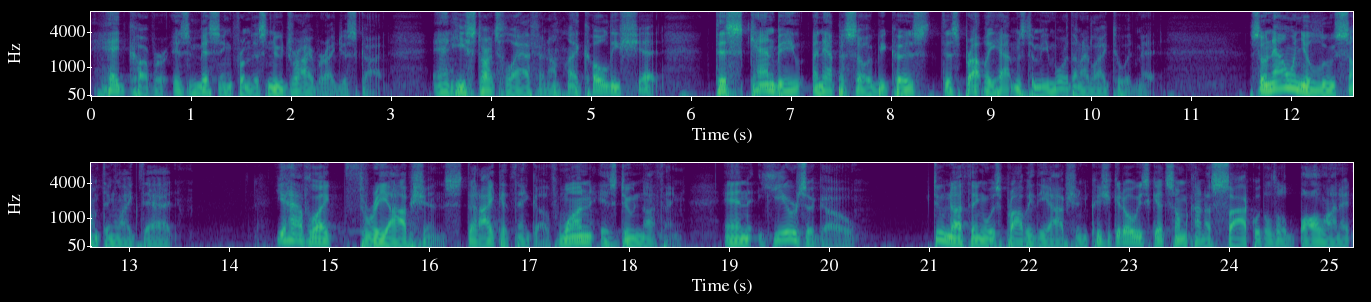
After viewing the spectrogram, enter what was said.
head cover is missing from this new driver I just got. And he starts laughing. I'm like, holy shit this can be an episode because this probably happens to me more than I like to admit. So now, when you lose something like that, you have like three options that I could think of. One is do nothing. And years ago, do nothing was probably the option because you could always get some kind of sock with a little ball on it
